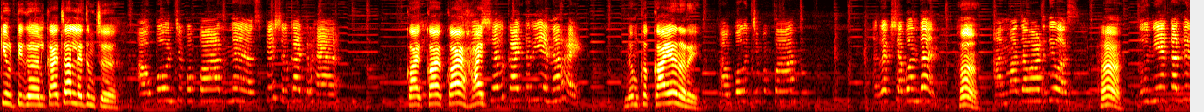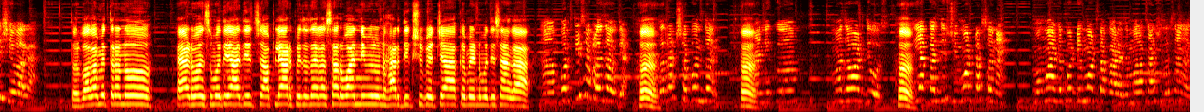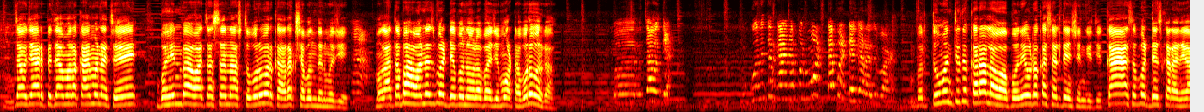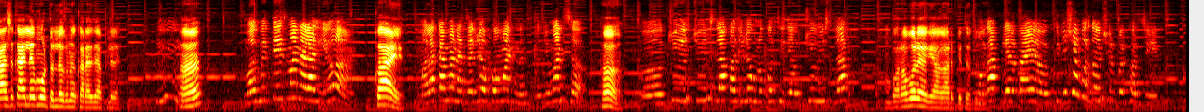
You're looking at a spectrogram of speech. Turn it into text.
Cutie girl काय चाललंय तुमचं? अहो पवनचे पप्पा स्पेशल काय तर हाय. काय काय काय हाय? स्पेशल काय तर येणार आहे नेमकं काय येणार आहे? अहो पवनचे पप्पा रक्षाबंधन हा. आणि माझा वाढदिवस. हा. दोन्ही एकाच दिवशी बघा. तर बघा मित्रांनो ऍडव्हान्समध्ये आधीच आपल्या अर्पिता जायला सर्वांनी मिळून हार्दिक शुभेच्छा कमेंटमध्ये सांगा. अं, बरं ते सगळं जाऊ द्या. हा. तर रक्षाबंधन हा. आणि क- माझा वाढदिवस. हा. एकाच दिवशी मोठा सण आहे. मग माझा बर्थडे मोठा करायचा. मला काय सुद्धा सांगायचं जाऊ दे अर्पिता मला काय म्हणायचंय? बहीण भावाचा सण असतो बरोबर का? रक्षाबंधन म्हणजे. हा. मग आता भावानंच बर्थडे बनवला पाहिजे मोठा बरोबर का? बर जाऊ द्या. कोणी तर काय ना पण मोठा बर्थडे करायचा बघा बर तू म्हणते तर करायला हवं आपण. एवढं कशाला टेन्शन घेते? काय असं बर्थडेच करायचं का? असं काय लय मोठं लग्न करायचं आपल्याला? हम्म. हा मग मी तेच म्हणायला लागली हो. काय? मला काय म्हणायचं लोक माणसं म्हणजे माणसं. हा. अं, चोवीस चोवीस लाखाची लग्न करते देव चोवीस लाख. बरोबर आहे घ्या अर्पिता मग आपल्याला काय अं, किती शंभर दोनशे रुपये खर्च येईल?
